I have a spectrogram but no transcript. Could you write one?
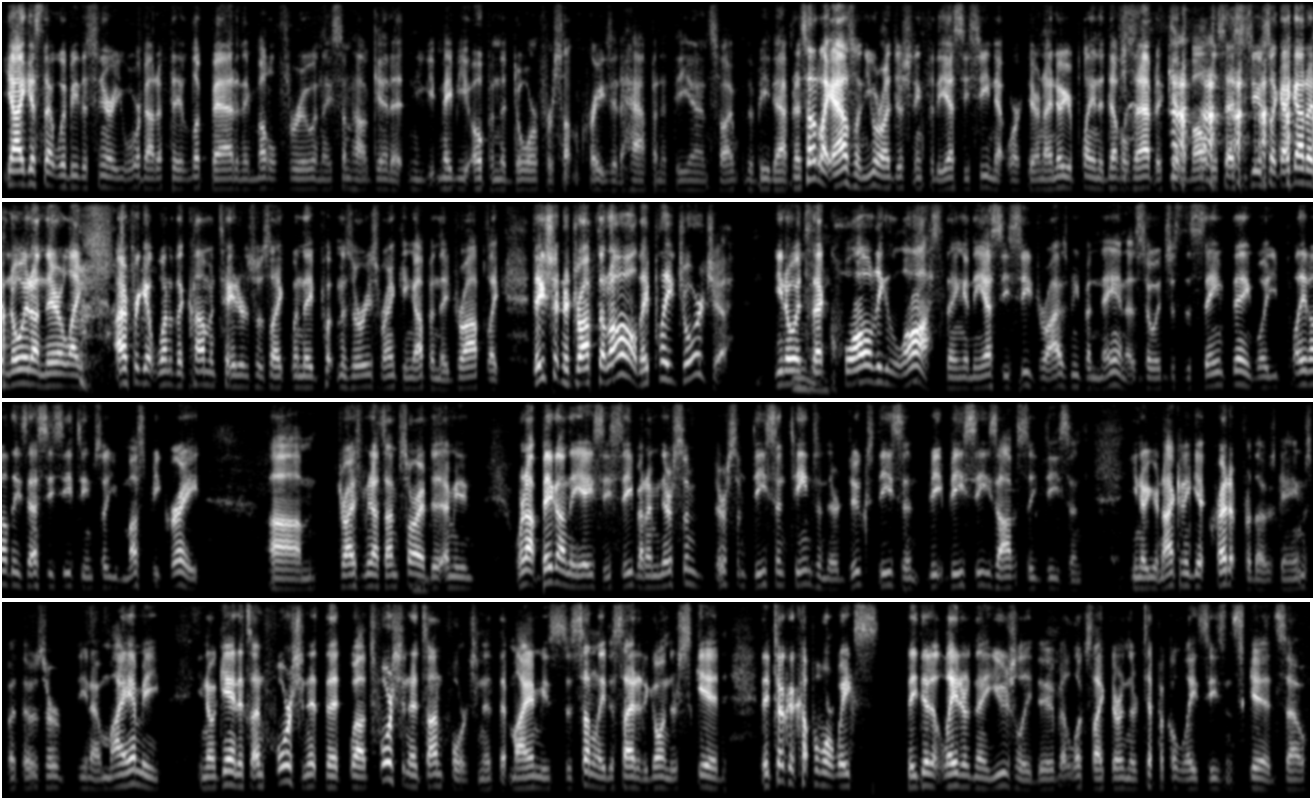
Yeah, I guess that would be the scenario you worry about if they look bad and they muddle through and they somehow get it, and you maybe open the door for something crazy to happen at the end. So I would be that. But it sounded like Aslan, you were auditioning for the SEC network there, and I know you're playing the devil's advocate of all this SEC. It's like I got annoyed on there. Like I forget one of the commentators was like when they put Missouri's ranking up and they dropped, like they shouldn't have dropped at all. They played Georgia. You know, it's that quality loss thing in the SEC drives me bananas. So it's just the same thing. Well, you played all these SEC teams, so you must be great. Um, drives me nuts. I'm sorry. I mean, we're not big on the ACC, but I mean, there's some there's some decent teams in there. Duke's decent. B- BC's obviously decent. You know, you're not going to get credit for those games, but those are you know Miami. You know, again, it's unfortunate that well, it's fortunate, it's unfortunate that Miami's suddenly decided to go on their skid. They took a couple more weeks. They did it later than they usually do, but it looks like they're in their typical late season skid. So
